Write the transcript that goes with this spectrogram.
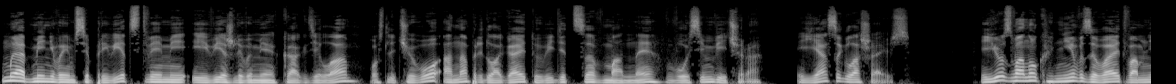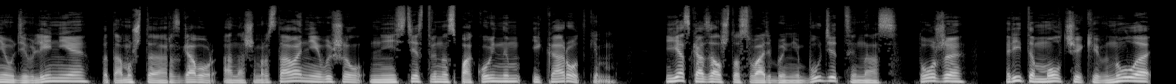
Мы обмениваемся приветствиями и вежливыми «как дела», после чего она предлагает увидеться в Манне в 8 вечера. Я соглашаюсь. Ее звонок не вызывает во мне удивления, потому что разговор о нашем расставании вышел неестественно спокойным и коротким. Я сказал, что свадьбы не будет, и нас тоже. Рита молча кивнула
